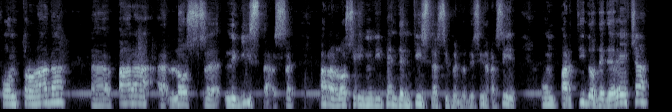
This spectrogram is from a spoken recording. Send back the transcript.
controlada eh, para eh, los leguistas, para los independentistas, si puedo decir así, un partido de derecha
